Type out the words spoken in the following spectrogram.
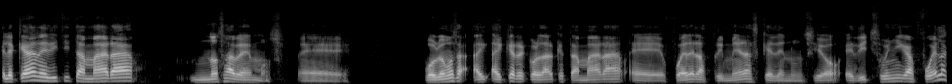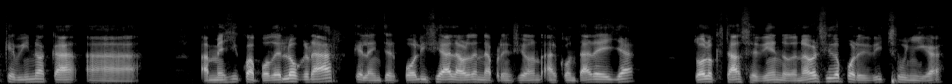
le quedan Edith y Tamara, no sabemos. Eh, volvemos a, hay, que recordar que Tamara eh, fue de las primeras que denunció. Edith Zúñiga fue la que vino acá a, México a poder lograr que la Interpol hiciera la orden de aprehensión al contar ella todo lo que estaba sucediendo. De no haber sido por Edith Zúñiga,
